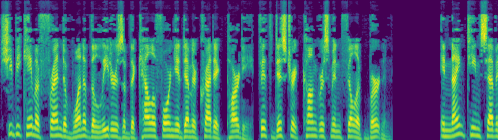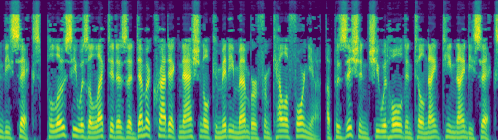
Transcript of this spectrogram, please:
She became a friend of one of the leaders of the California Democratic Party, 5th District Congressman Philip Burton. In 1976, Pelosi was elected as a Democratic National Committee member from California, a position she would hold until 1996.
